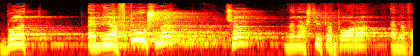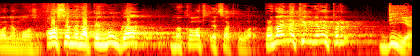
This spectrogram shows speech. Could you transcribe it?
bëhet e mjaftueshme që me na shty përpara e me fal namazin ose me na pengu nga mëkatet e caktuara. Prandaj ne kemi nevojë për dije.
